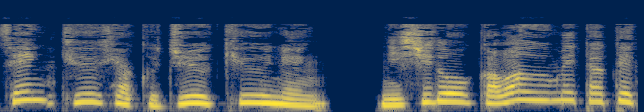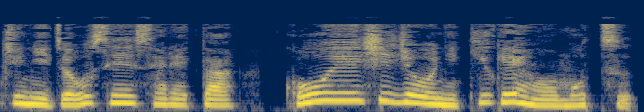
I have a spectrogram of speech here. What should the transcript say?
1919年西道川埋め立て地に造成された公営市場に起源を持つ。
